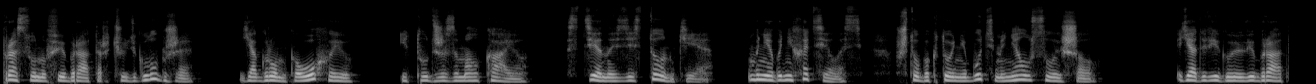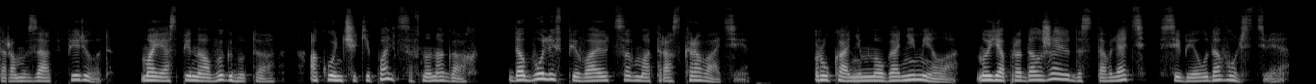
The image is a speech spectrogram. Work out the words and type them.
Просунув вибратор чуть глубже, я громко охаю и тут же замолкаю. Стены здесь тонкие. Мне бы не хотелось, чтобы кто-нибудь меня услышал. Я двигаю вибратором взад-вперед. Моя спина выгнута, а кончики пальцев на ногах до боли впиваются в матрас кровати. Рука немного онемела, но я продолжаю доставлять себе удовольствие,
